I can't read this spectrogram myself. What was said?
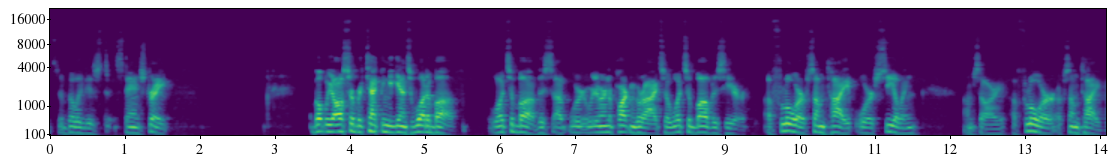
its ability to st stand straight. But we also are protecting against what above? What's above? This uh, we're, we're in a parking garage, so what's above is here. A floor of some type or ceiling, I'm sorry, a floor of some type.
